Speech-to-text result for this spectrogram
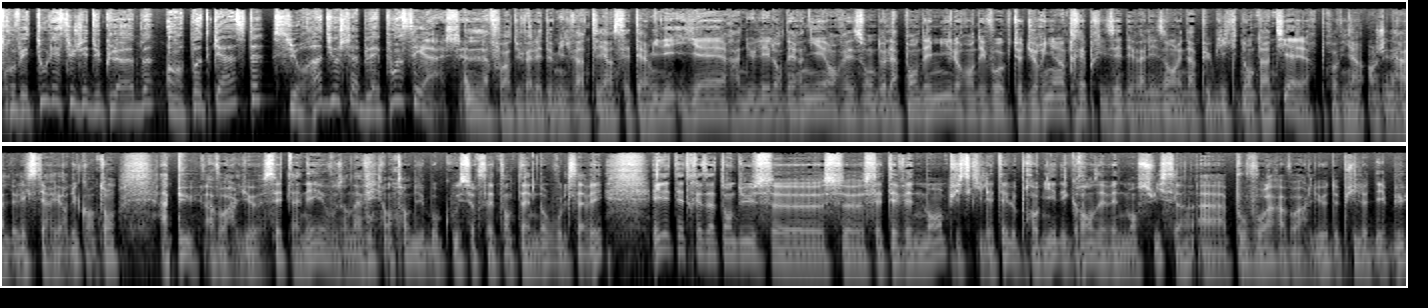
Retrouvez tous les sujets du club en podcast sur radiochablais.ch. La foire du Valais 2021 s'est terminée hier, annulée l'an dernier en raison de la pandémie. Le rendez-vous octodurien, très prisé des Valaisans et d'un public dont un tiers provient en général de l'extérieur du canton, a pu avoir lieu cette année. Vous en avez entendu beaucoup sur cette antenne, donc vous le savez. Et il était très attendu ce, ce- cet événement puisqu'il était le premier des grands événements suisses hein, à pouvoir avoir lieu depuis le début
